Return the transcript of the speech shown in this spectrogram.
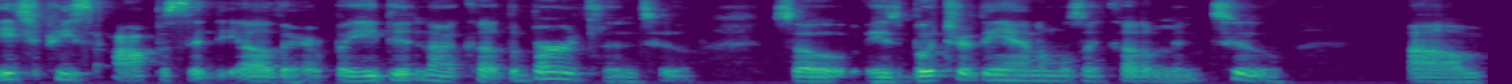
each piece opposite the other, but he did not cut the birds in two. So he's butchered the animals and cut them in two. Um,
